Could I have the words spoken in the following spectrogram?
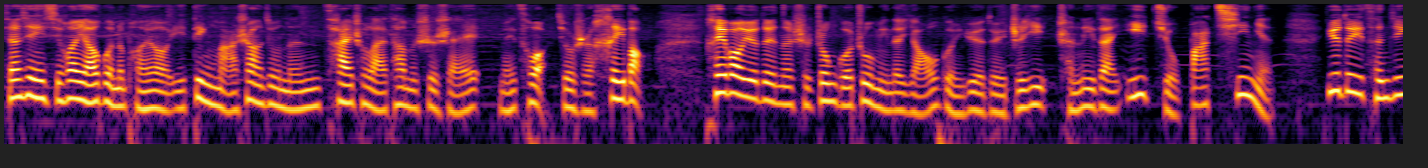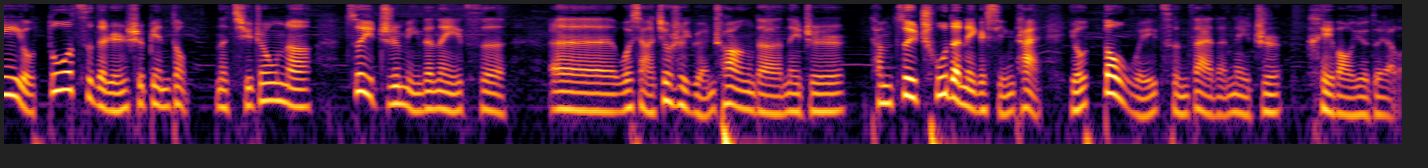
相信喜欢摇滚的朋友一定马上就能猜出来他们是谁。没错，就是黑豹。黑豹乐队呢是中国著名的摇滚乐队之一，成立在一九八七年。乐队曾经有多次的人事变动，那其中呢最知名的那一次，呃，我想就是原创的那支他们最初的那个形态由窦唯存在的那支黑豹乐队了。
